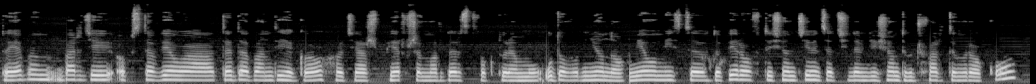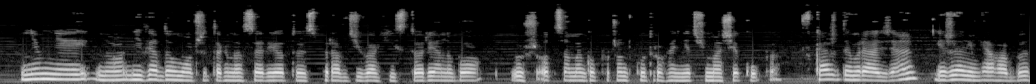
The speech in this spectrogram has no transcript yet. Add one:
to ja bym bardziej obstawiała Teda Bandiego, chociaż pierwsze morderstwo, któremu udowodniono, miało miejsce dopiero w 1974 roku. Niemniej, no nie wiadomo, czy tak na serio to jest prawdziwa historia, no bo już od samego początku trochę nie trzyma się kupy. W każdym razie, jeżeli miałaby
